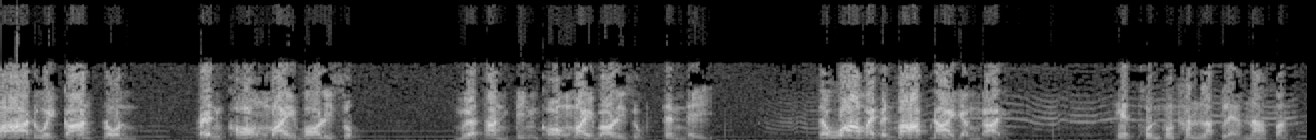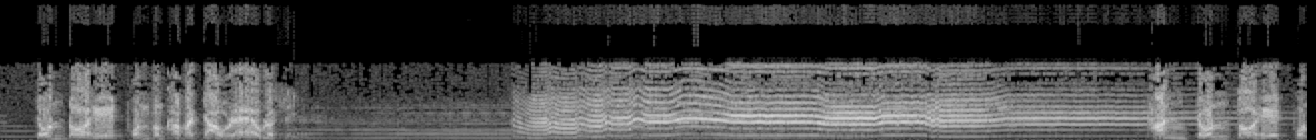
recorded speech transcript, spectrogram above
มาด้วยการปล้น เป็นของไม่บริสุทธิ์ เมื่อท่านกินของไม่บริสุทธิ์เช่นนี้จะว่าไม่เป็นบาปได้อย่างไร เหตุผลของท่านหลักแหลมน่าฟัง จนต่อเหตุผลของข้าพเจ้าแล้วละสิท่านจนต่อเหตุผล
